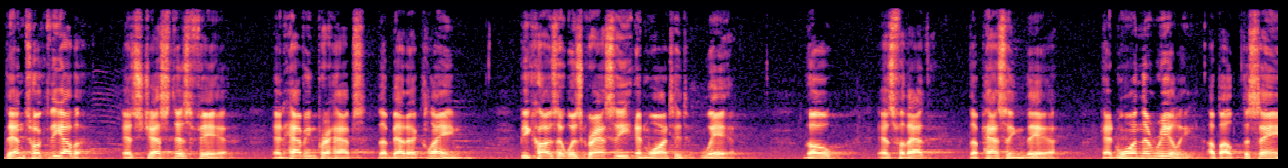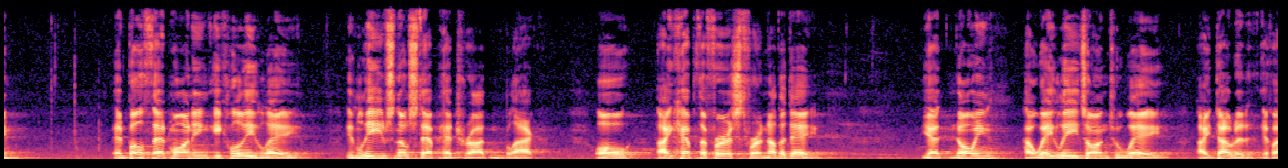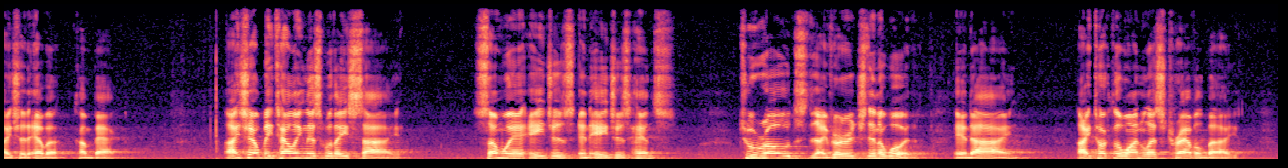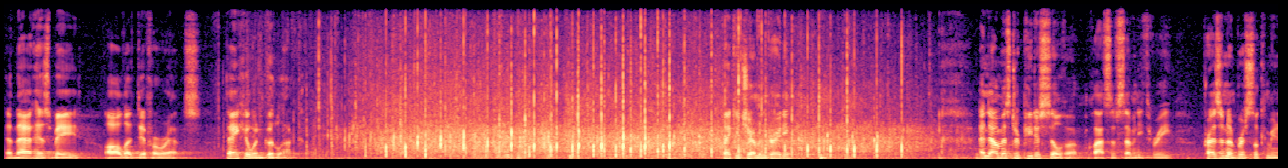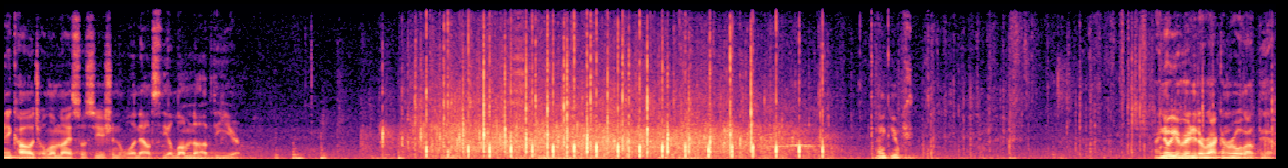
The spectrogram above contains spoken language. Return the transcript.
Then took the other, as just as fair, and having perhaps the better claim, because it was grassy and wanted wear. Though, as for that, the passing there had warned them really about the same. And both that morning equally lay in leaves no step had trodden black. Oh, I kept the first for another day. Yet knowing how way leads on to way, I doubted if I should ever come back. I shall be telling this with a sigh. Somewhere ages and ages hence, two roads diverged in a wood, and I, I took the one less traveled by, and that has made all the difference. Thank you and good luck. Thank you, Chairman Grady. And now Mr. Peter Silva, class of 73, President of Bristol Community College Alumni Association, will announce the Alumna of the Year. Thank you. I know you're ready to rock and roll out there.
